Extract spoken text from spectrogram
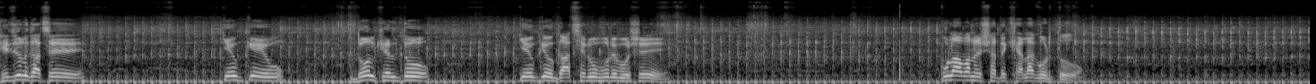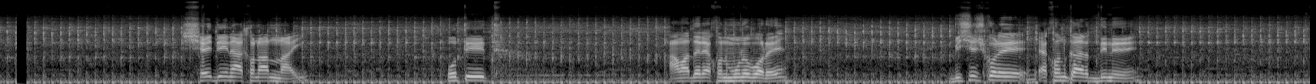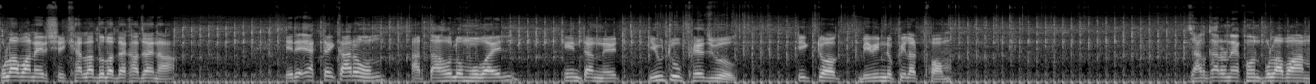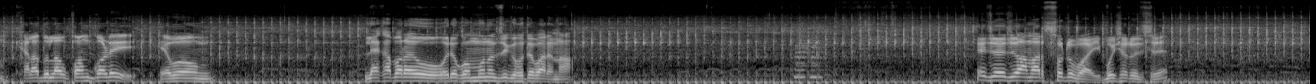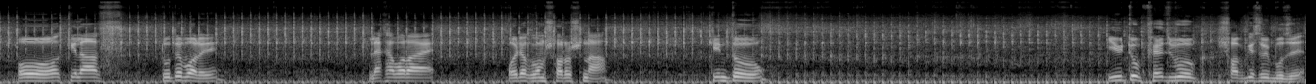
হিজুল গাছে কেউ কেউ দোল খেলতো, কেউ কেউ গাছের উপরে বসে পোলাবানের সাথে খেলা করতো। সেই দিন এখন আর নাই। অতীত আমাদের এখন মনে পড়ে। বিশেষ করে এখনকার দিনে পোলাবানের সেই খেলাধুলা দেখা যায় না। এর একটাই কারণ, আর তা হলো mobile. Internet, YouTube, Facebook, TikTok, বিভিন্ন প্ল্যাটফর্ম। যার কারণে এখন পোলাপান খেলাধুলাও কম করে এবং লেখাপড়ায়ও ওইরকম মনোযোগী হতে পারে না। এই যে যে আমার ছোটো ভাই বসে রয়েছে। ও ক্লাস টুতে পড়ে। লেখাপড়ায় ওই রকম সরস না। কিন্তু ইউটিউব ফেসবুক সব কিছুই বুঝে।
